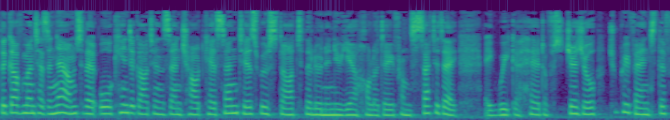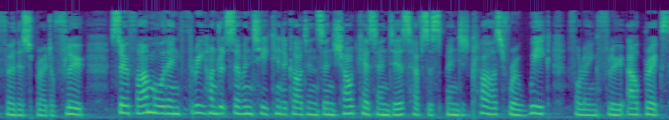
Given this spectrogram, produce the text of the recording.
The government has announced that all kindergartens and childcare centres will start the Lunar New Year holiday from Saturday, a week ahead of schedule to prevent the further spread of flu. So far, more than 370 kindergartens and childcare centres have suspended class for a week following flu outbreaks.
